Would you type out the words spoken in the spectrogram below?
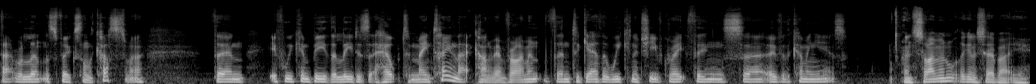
that relentless focus on the customer then if we can be the leaders that help to maintain that kind of environment, then together we can achieve great things uh, over the coming years. And Simon, what are they going to say about you?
